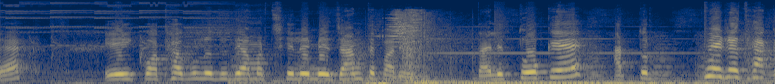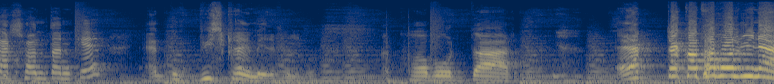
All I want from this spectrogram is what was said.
দেখ এই কথাগুলো যদি আমার ছেলে মেয়ে জানতে পারে তাহলে তোকে আর তোর পেটে থাকার সন্তানকে একদম বিষ খাই মেরে ফেলব। আর খবরদার একটা কথা বলবি না!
